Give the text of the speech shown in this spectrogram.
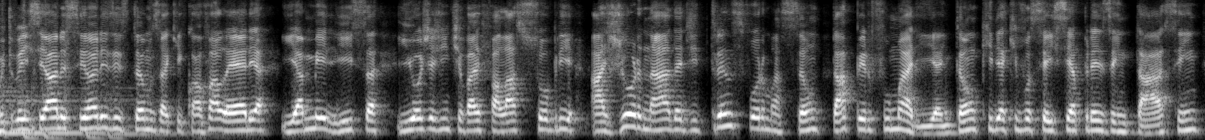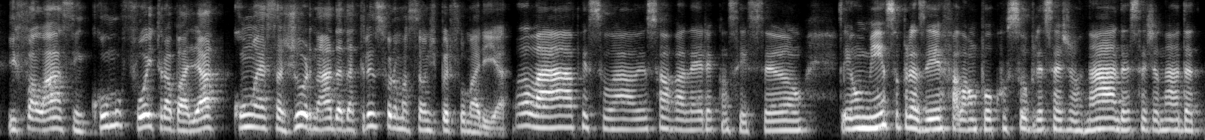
Muito bem, senhoras e senhores, estamos aqui com a Valéria e a Melissa e hoje a gente vai falar sobre a jornada de transformação da perfumaria. Então, queria que vocês se apresentassem e falassem como foi trabalhar com essa jornada da transformação de perfumaria. Olá, pessoal, eu sou a Valéria Conceição. É um imenso prazer falar um pouco sobre essa jornada, essa jornada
